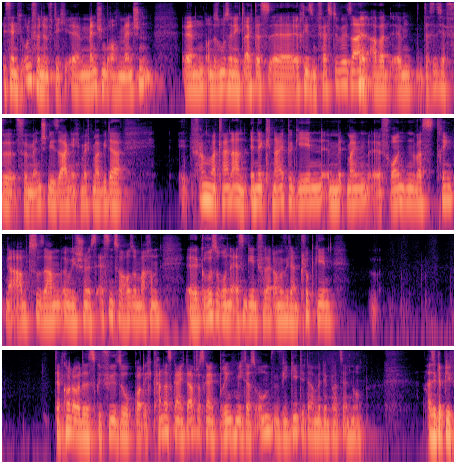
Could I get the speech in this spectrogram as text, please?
ist ja nicht unvernünftig. Äh, Menschen brauchen Menschen. Ähm, und das muss ja nicht gleich das äh, Riesenfestival sein, Ja. aber ähm, das ist ja für, für Menschen, die sagen, ich möchte mal wieder, fangen wir mal klein an, in eine Kneipe gehen, mit meinen äh, Freunden was trinken, abends zusammen, irgendwie schönes Essen zu Hause machen, äh, größere Runde essen gehen, vielleicht auch mal wieder in einen Club gehen. Dann kommt aber das Gefühl so, Gott, ich kann das gar nicht, darf das gar nicht, bringt mich das um? Wie geht ihr da mit dem Patienten um? Also ich glaube,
